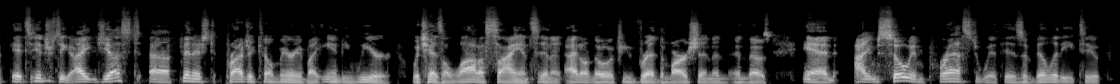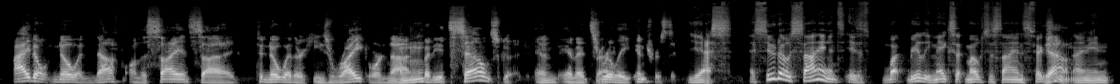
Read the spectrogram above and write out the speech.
it's interesting. I just uh, finished Project Hail Mary by Andy Weir, which has a lot of science in it. I don't know if you've read The Martian and, and those. And I'm so impressed with his ability to I don't know enough on the science side to know whether he's right or not, mm-hmm. but it sounds good and, and it's right. really interesting. Yes. A pseudoscience is what really makes it most of science fiction. Yeah. I mean,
